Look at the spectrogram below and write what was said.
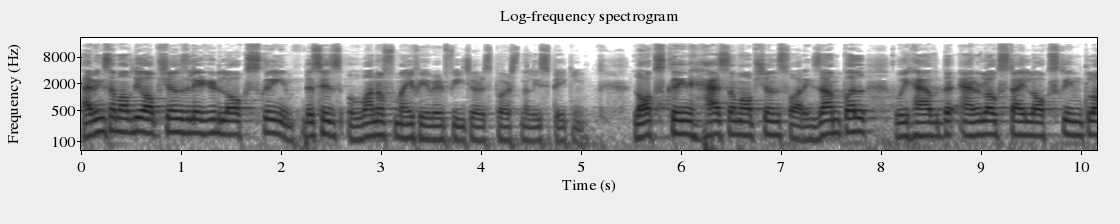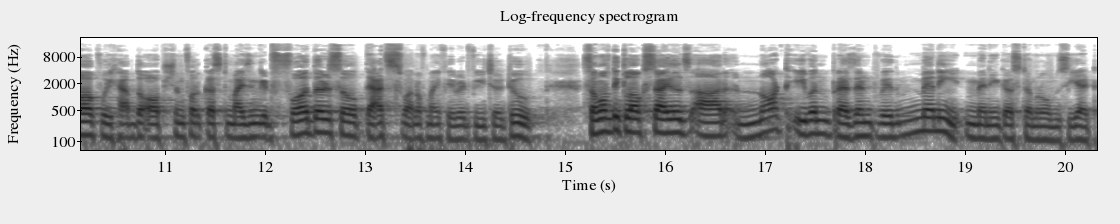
Having some of the options related to lock screen, this is one of my favorite features personally speaking. Lock screen has some options. For example, we have the analog style lock screen clock. We have the option for customizing it further. So that's one of my favorite feature too. Some of the clock styles are not even present with many, many custom ROMs yet.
